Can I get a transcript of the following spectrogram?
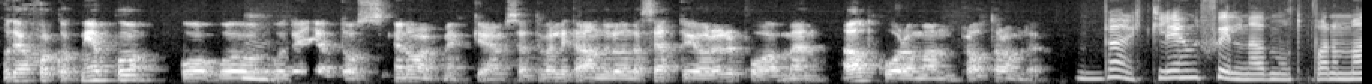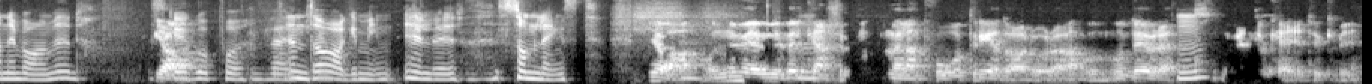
Och det har folk gått med på och, och, mm. och det har hjälpt oss enormt mycket. Så det var lite annorlunda sätt att göra det på men allt går om man pratar om det. Verkligen skillnad mot vad man är van vid. Ska ja, gå på verkligen. en dag min, eller som längst. Ja, och nu är vi väl mm. kanske mellan två och tre dagar då, då och det är rätt, mm. rätt okej okay, tycker vi.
